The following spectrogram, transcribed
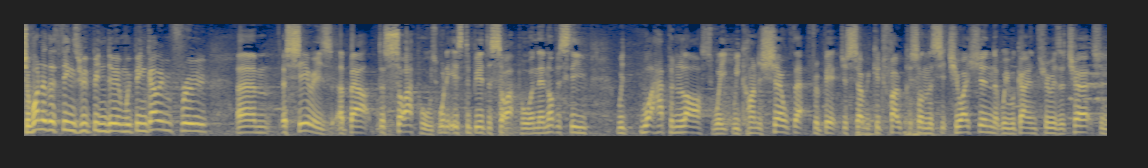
So, one of the things we've been doing, we've been going through um, a series about disciples, what it is to be a disciple, and then obviously with what happened last week, we kind of shelved that for a bit just so we could focus on the situation that we were going through as a church, and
